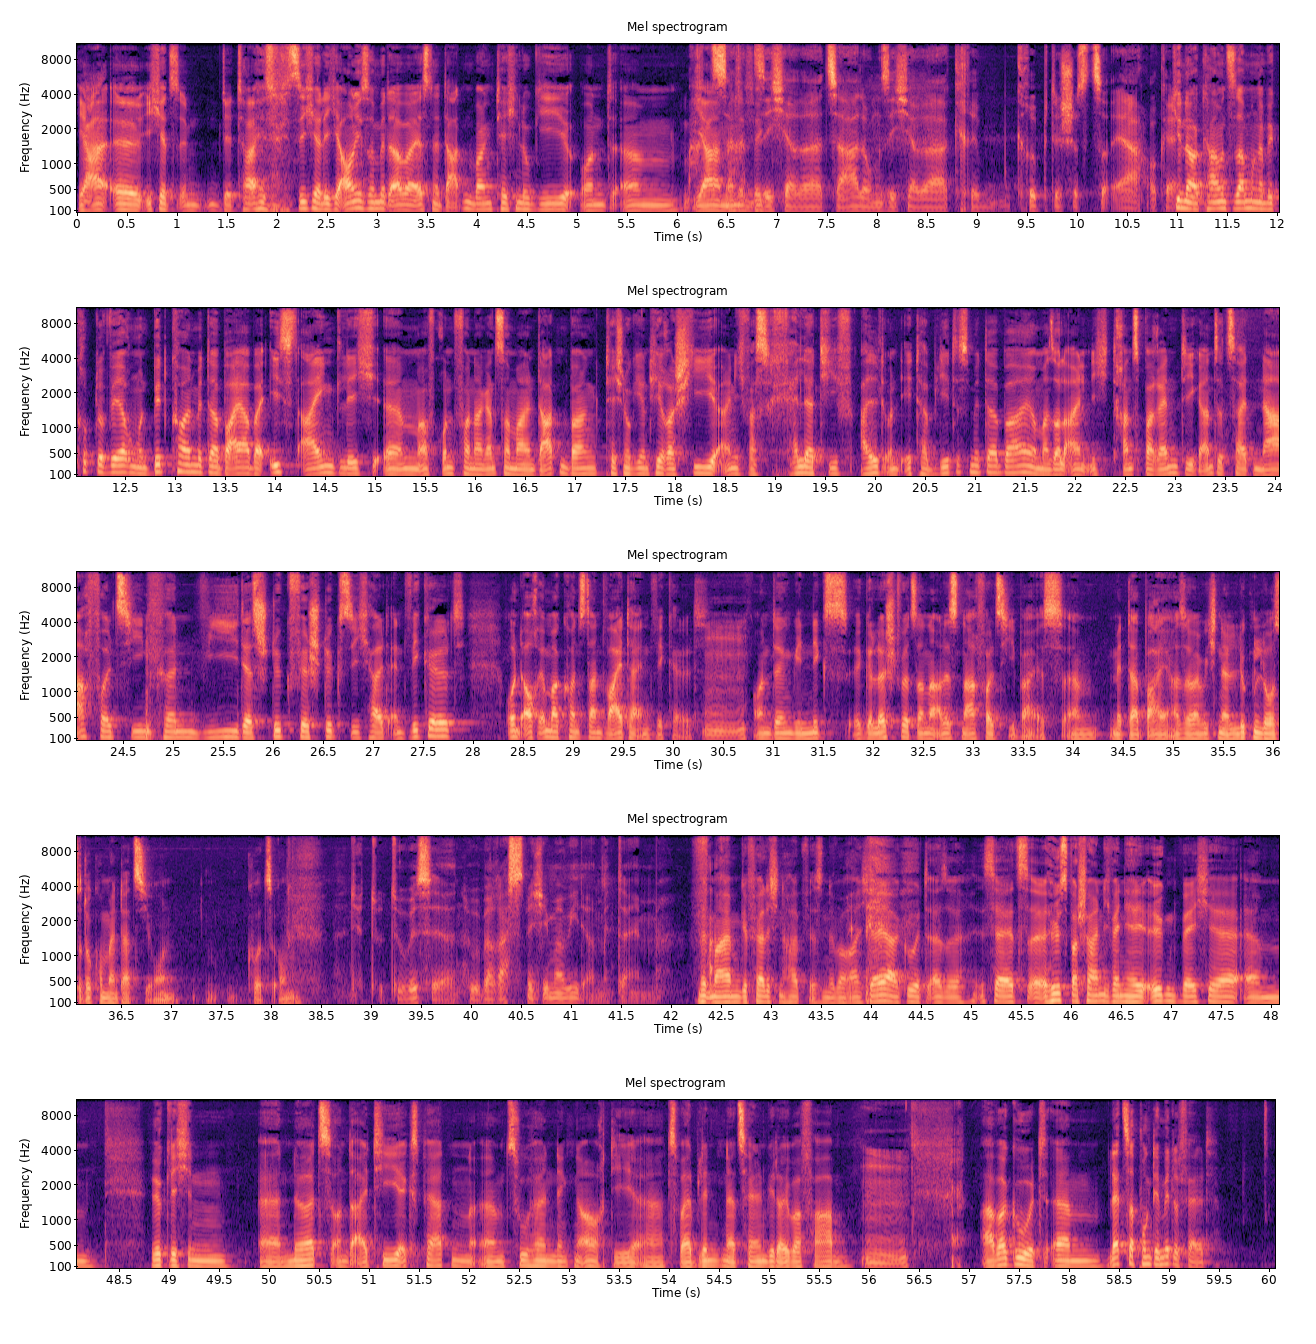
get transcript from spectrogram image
ja, äh, ich jetzt im Detail sicherlich auch nicht so mit, aber er ist eine Datenbanktechnologie und ähm, Macht ja, im Sachen Endeffekt sicherer, Zahlung sicherer, kryptisches, ja, okay. Genau, kam im Zusammenhang mit Kryptowährung und Bitcoin mit dabei, aber ist eigentlich ähm, aufgrund von einer ganz normalen Datenbanktechnologie und Hierarchie eigentlich was relativ alt und etabliertes mit dabei und man soll eigentlich transparent die ganze Zeit nachvollziehen können, wie das Stück für Stück sich halt entwickelt und auch immer konstant weiterentwickelt mhm. und irgendwie nichts gelöscht wird, sondern alles nachvollziehbar ist ähm, mit dabei. Also wirklich eine lückenlose Dokumentation, kurzum. Du, du bist ja, du überraschst mich immer wieder mit deinem mit meinem gefährlichen Halbwissen im Bereich. Ja, ja, gut. Also ist ja jetzt äh, höchstwahrscheinlich, wenn hier irgendwelche ähm, wirklichen äh, Nerds und IT-Experten ähm, zuhören, denken auch, die äh, zwei Blinden erzählen wieder über Farben. Mhm. Aber gut, ähm, letzter Punkt im Mittelfeld.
